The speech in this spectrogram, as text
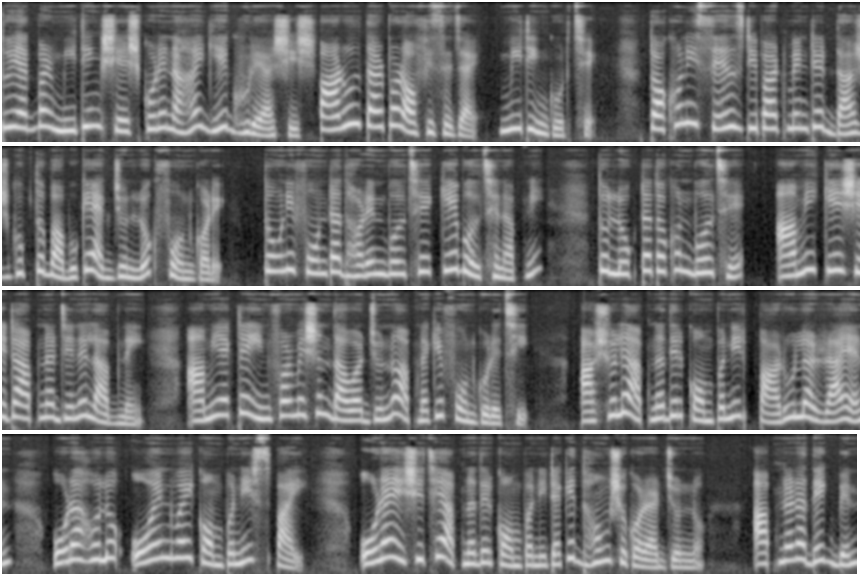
তুই একবার মিটিং শেষ করে না হয় গিয়ে ঘুরে আসিস। পারুল তারপর অফিসে যায় মিটিং করছে। তখনই সেলস ডিপার্টমেন্টের দাশগুপ্ত বাবুকে একজন লোক ফোন করে। তো উনি ফোনটা ধরেন, বলছে, কে বলছেন আপনি? তো লোকটা তখন বলছে, আমি কে সেটা আপনার জেনে লাভ নেই। আমি একটা ইনফরমেশন দেওয়ার জন্য আপনাকে ফোন করেছি। আসলে আপনাদের কোম্পানির পারুল আর রায়ান, ওরা হলো ওএনওয়াই কোম্পানির স্পাই ওরা এসেছে আপনাদের কোম্পানিটাকে ধ্বংস করার জন্য। আপনারা দেখবেন,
